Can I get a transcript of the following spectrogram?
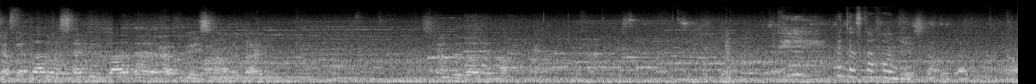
Kastetado sede raduje se na medalju. Skandidale na... Pyta skafandry. Jest skandidale na...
